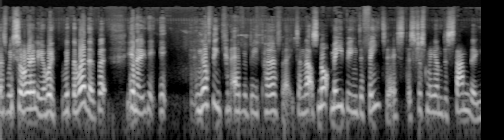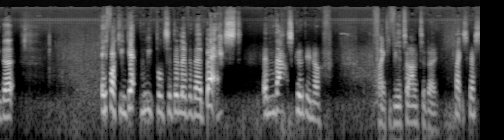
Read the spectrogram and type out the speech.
as we saw earlier with, with the weather. But you know, it, it, nothing can ever be perfect. And that's not me being defeatist. It's just me understanding that if I can get people to deliver their best, then that's good enough. Thank you for your time today. Thanks, Chris.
